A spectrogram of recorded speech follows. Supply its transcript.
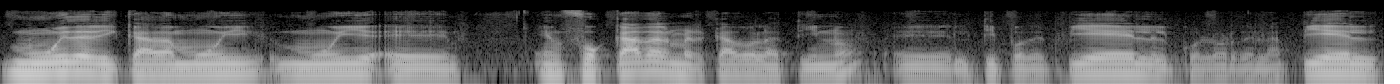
muy dedicada, muy, muy eh, enfocada al mercado latino, eh, el tipo de piel, el color de la piel,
